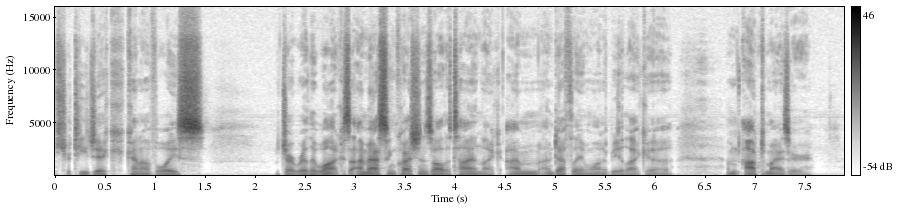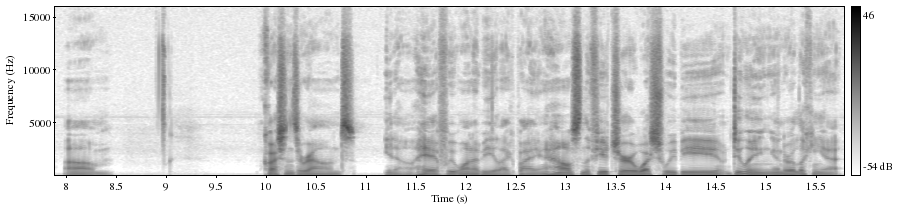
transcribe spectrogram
strategic kind of voice, which I really want because I'm asking questions all the time. Like I'm, I'm definitely want to be like a, I'm an optimizer. Um, questions around, you know, hey, if we want to be like buying a house in the future, what should we be doing and or looking at?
